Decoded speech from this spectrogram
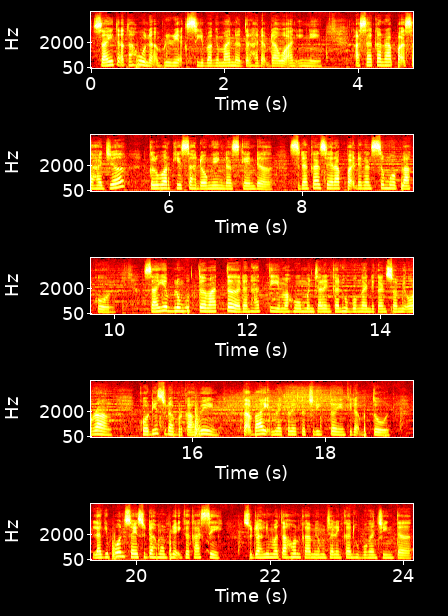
Saya tak tahu nak beri reaksi bagaimana terhadap dakwaan ini. Asalkan rapat sahaja, keluar kisah dongeng dan skandal. Sedangkan saya rapat dengan semua pelakon. Saya belum buta mata dan hati mahu menjalinkan hubungan dengan suami orang. Kodi sudah berkahwin. Tak baik mereka-reka cerita yang tidak betul. Lagipun saya sudah mempunyai kekasih. Sudah lima tahun kami menjalinkan hubungan cinta.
